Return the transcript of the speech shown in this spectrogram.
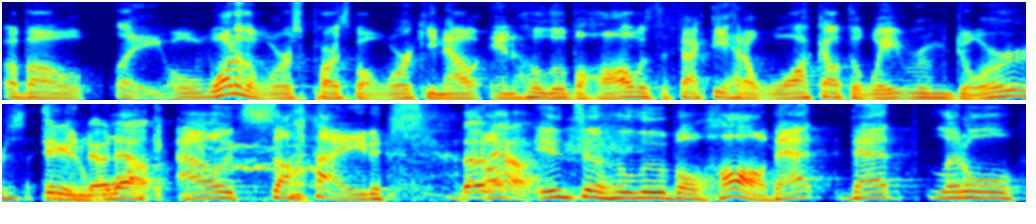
about like well, one of the worst parts about working out in Holuba Hall was the fact that you had to walk out the weight room doors Dude, and then no walk doubt. outside no up into Holuba Hall. That that little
